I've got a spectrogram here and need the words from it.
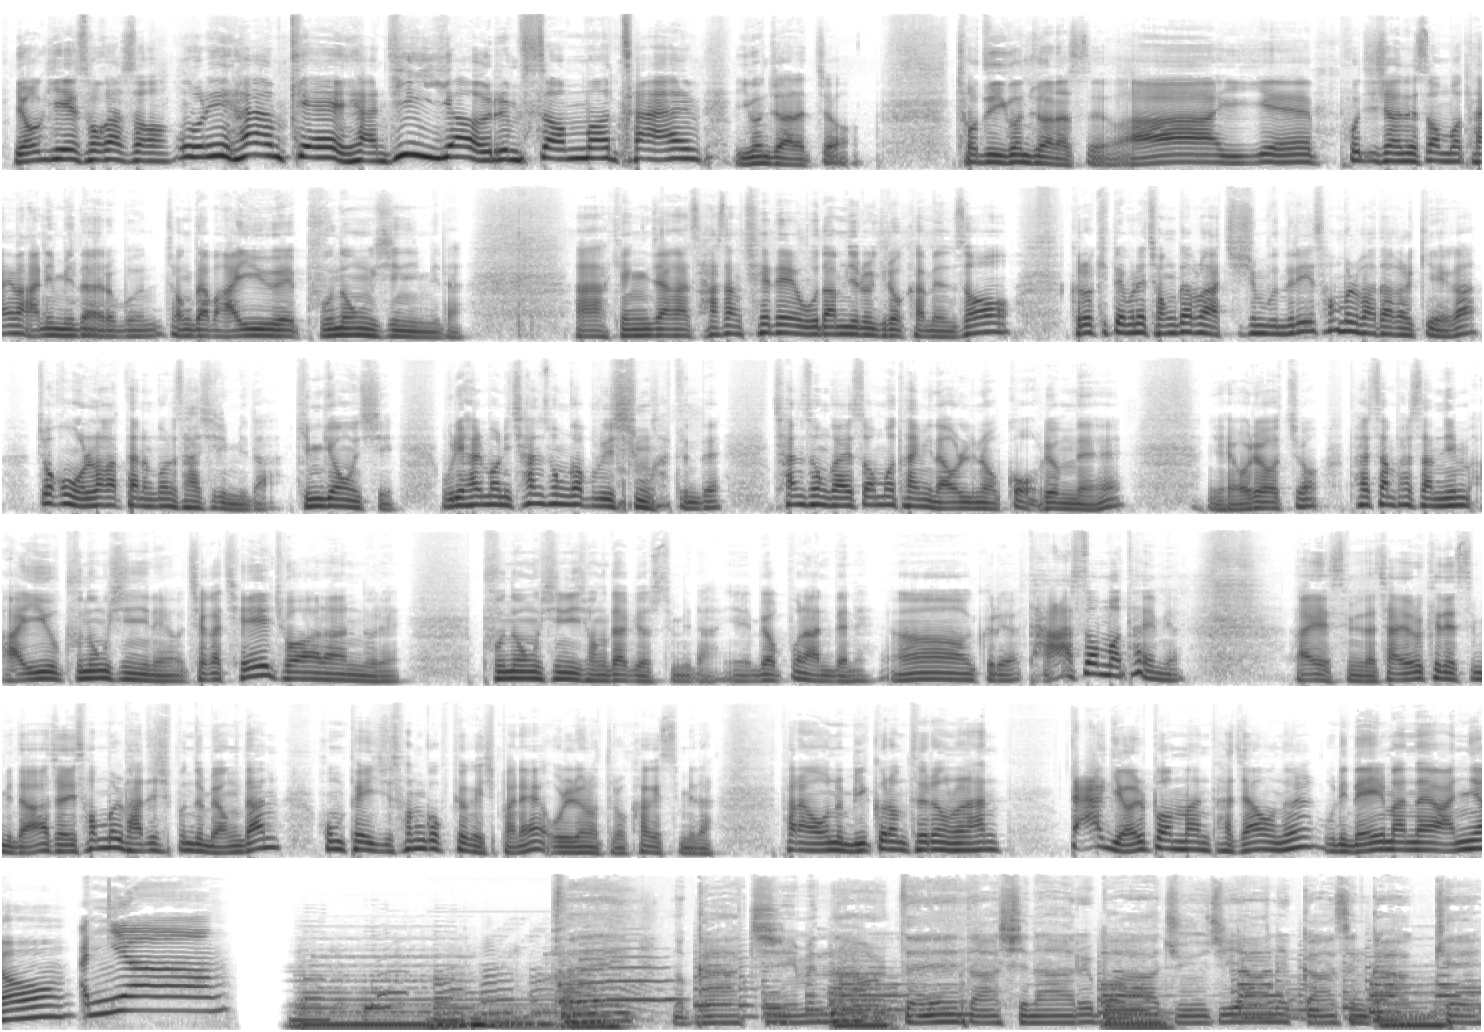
여기에 속아서 우리 함께한 이 여름 썸머 타임. 이건 줄 알았죠? 저도 이건 줄 알았어요. 아, 이게 포지션의 썸머타임 아닙니다, 여러분. 정답 아이유의 분홍신입니다. 아, 굉장한 사상 최대의 오답률을 기록하면서 그렇기 때문에 정답을 맞추신 분들이 선물 받아갈 기회가 조금 올라갔다는 건 사실입니다. 김경훈 씨, 우리 할머니 찬송가 부르시는 것 같은데 찬송가에 썸머타임이 나올 리는 없고 어렵네. 예, 어려웠죠? 8383님, 아이유 분홍신이네요. 제가 제일 좋아하는 노래. 분홍신이 정답이었습니다. 예, 몇 분 안 되네. 어, 그래요. 다 썸머타임이야. 알겠습니다. 자, 이렇게 됐습니다. 저희 선물 받으실 분들 명단 홈페이지 선곡표 게시판에 올려놓도록 하겠습니다. 파랑 오늘 미끄럼틀은 오늘 한 딱 10번만 타자, 오늘. 우리 내일 만나요. 안녕. 안녕. 너가 아침에 나올 때 다시 나를 봐주지 않을까 생각해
